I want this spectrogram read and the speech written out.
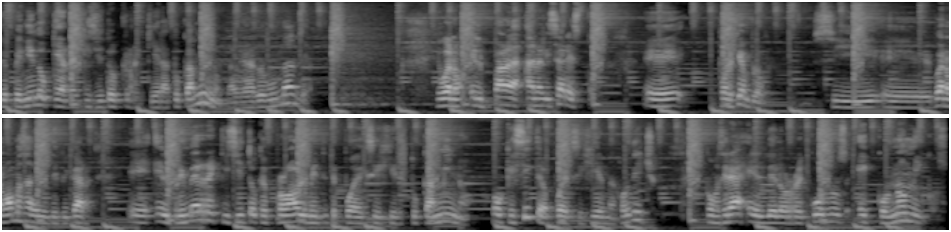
dependiendo qué requisito requiera tu camino, valga la redundancia. Y bueno, el, para analizar esto, eh, por ejemplo, si, eh, bueno, vamos a identificar el primer requisito que probablemente te puede exigir tu camino, o que sí te lo puede exigir, mejor dicho como sería el de los recursos económicos.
